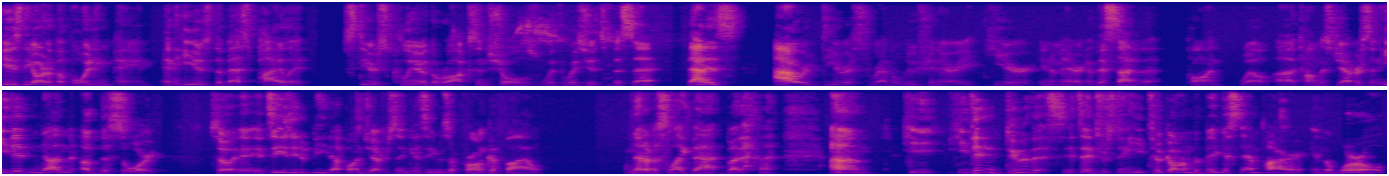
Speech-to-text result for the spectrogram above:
is the art of avoiding pain, and he is the best pilot, steers clear the rocks and shoals with which it's beset. That is our dearest revolutionary here in America, this side of the pond. Well, uh, Thomas Jefferson. He did none of the sort. So it's easy to beat up on Jefferson because he was a Francophile. None of us like that, but um, he he didn't do this. It's interesting. He took on the biggest empire in the world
